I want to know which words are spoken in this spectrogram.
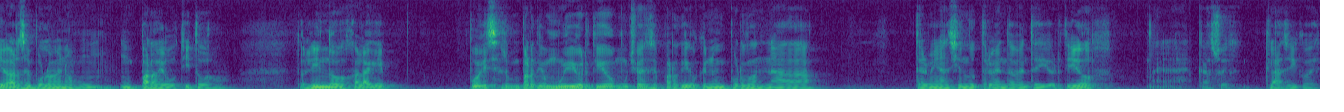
llevarse por lo menos un, par de gustitos lindos. Ojalá que puede ser un partido muy divertido. Muchos de esos partidos que no importan nada terminan siendo tremendamente divertidos. Eh, caso es clásico, es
